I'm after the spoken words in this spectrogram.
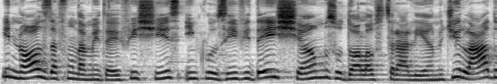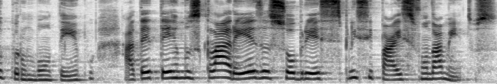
E nós da Fundamento FX, inclusive, deixamos o dólar australiano de lado por um bom tempo até termos clareza sobre esses principais fundamentos.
